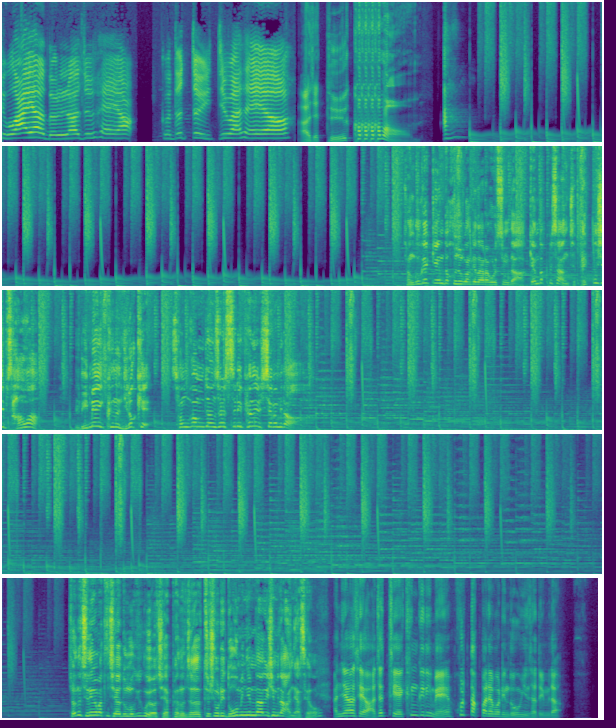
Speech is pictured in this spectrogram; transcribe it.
좋아요 눌러주세요. 구독도 잊지 마세요. 아제트 컴컴컴온 전국의 게임 덕후들과 함께 날아오고 있습니다. 게임 덕비상 제 194화 리메이크는 이렇게 성검전설 3편을 시작합니다. 저는 진행을 맡은 제아 두목이고요. 제 옆에는 드시 우리 노우미님 나와 계십니다. 안녕하세요. 안녕하세요. 아제트의 큰 그림에 홀딱 반해버린 노움 인사드립니다.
